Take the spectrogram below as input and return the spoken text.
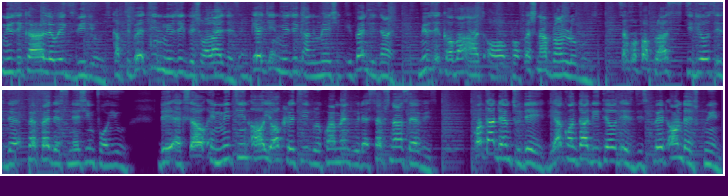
musical lyrics videos, captivating music visualizers, engaging music animation, event design, music cover art, or professional brand logos, Sankofa Plus Studios is the perfect destination for you. They excel in meeting all your creative requirements with exceptional service. Contact them today. Their contact details is displayed on the screen.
